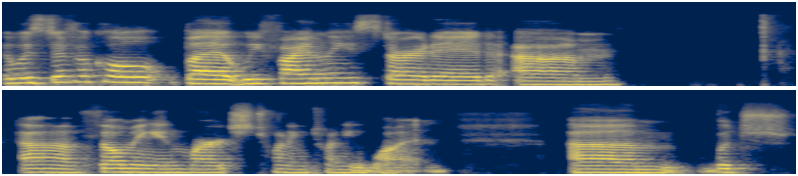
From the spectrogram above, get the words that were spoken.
it was difficult but we finally started um, uh, filming in march 2021 um, which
